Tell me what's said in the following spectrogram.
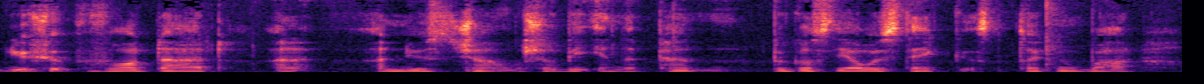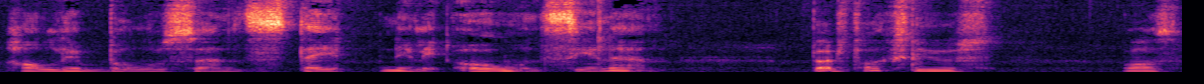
You should thought that a, a news channel should be independent because they always take talking about how liberals and the state nearly own CNN. But Fox News was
